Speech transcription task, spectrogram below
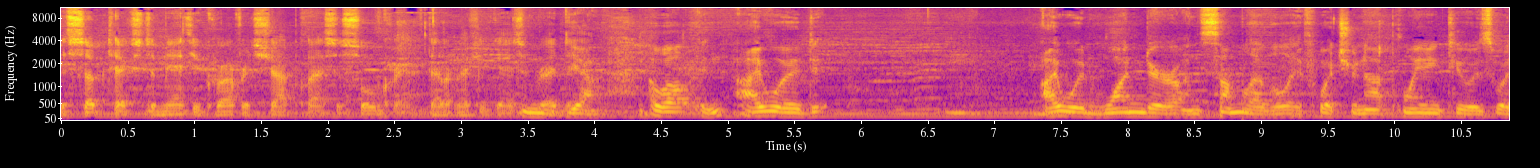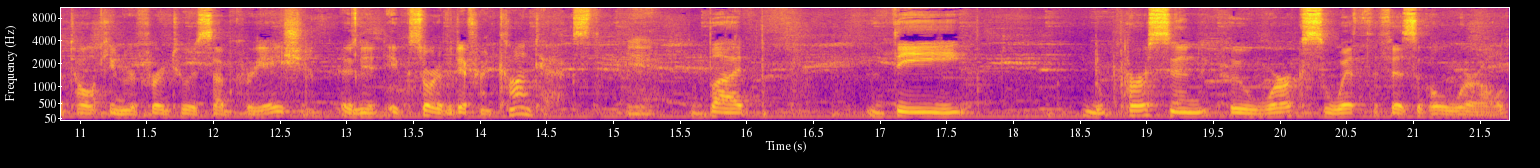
the subtext to Matthew Crawford's shop class of Soulcraft. I don't know if you guys have read that. Yeah. Well, I would I would wonder on some level if what you're not pointing to is what Tolkien referred to as subcreation, and it, it's sort of a different context. Yeah. But the person who works with the physical world,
